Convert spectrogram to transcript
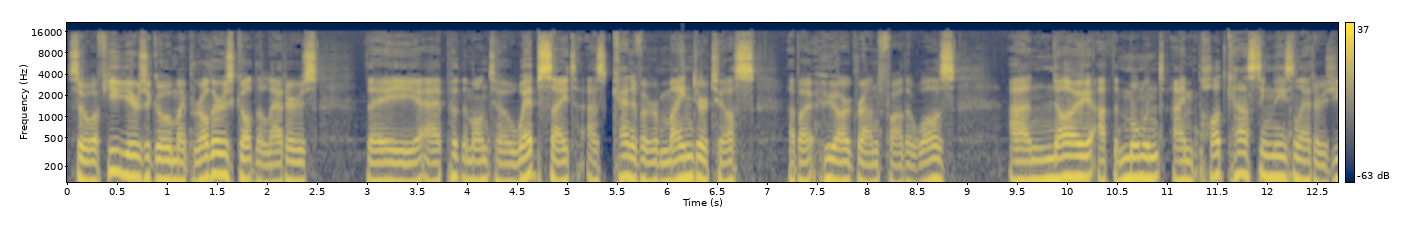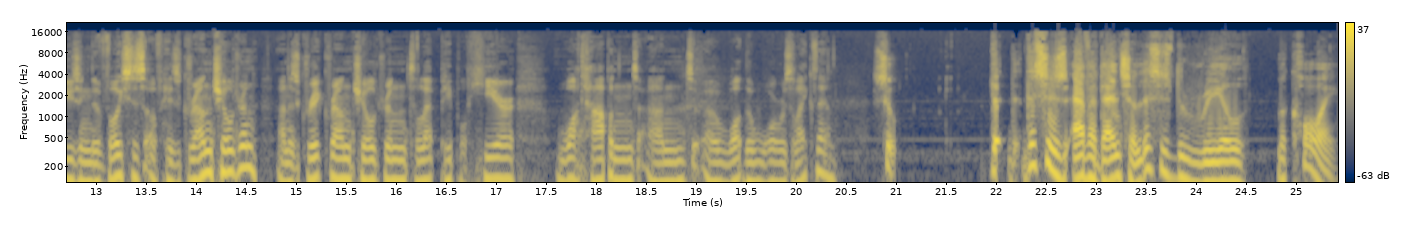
So a few years ago, my brothers got the letters. They uh, put them onto a website as kind of a reminder to us about who our grandfather was. And now, at the moment, I'm podcasting these letters using the voices of his grandchildren and his great grandchildren to let people hear what happened and uh, what the war was like then. So, th- this is evidential. This is the real McCoy.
